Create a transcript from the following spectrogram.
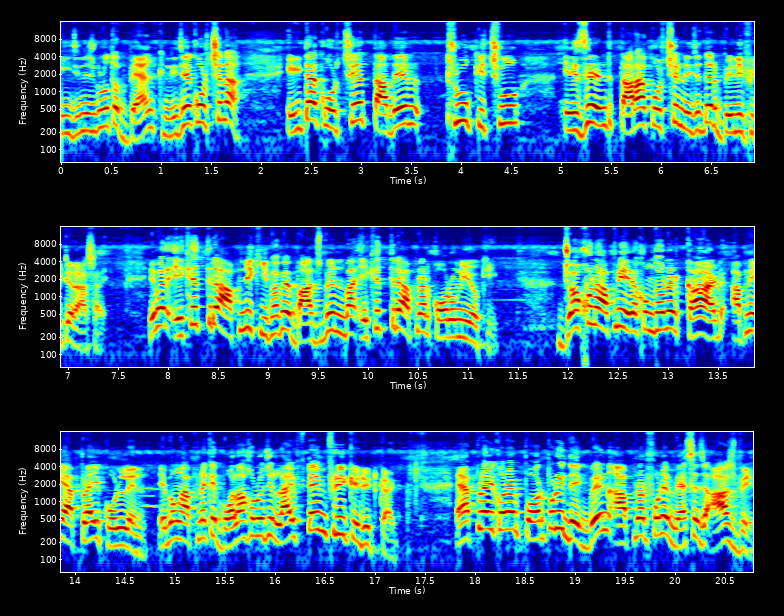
এই জিনিসগুলো তো ব্যাংক নিজে করছে না। এইটা করছে তাদের থ্রু কিছু এজেন্ট তারা করছে নিজেদের বেনিফিটের আশায়। এবার এক্ষেত্রে আপনি কীভাবে বাঁচবেন বা এক্ষেত্রে আপনার করণীয় কী? যখন আপনি এরকম ধরনের কার্ড আপনি অ্যাপ্লাই করলেন এবং আপনাকে বলা হলো যে lifetime free credit card apply করার পরপরই দেখবেন আপনার ফোনে মেসেজ আসবে।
